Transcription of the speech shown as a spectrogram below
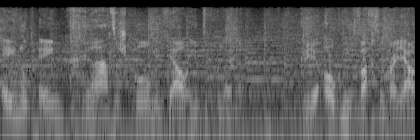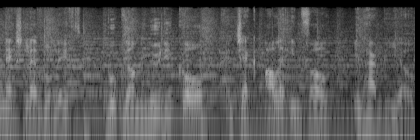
1 op 1 gratis call met jou in te plannen. Kun je ook niet wachten waar jouw next level ligt? Boek dan nu die call en check alle info in haar bio.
